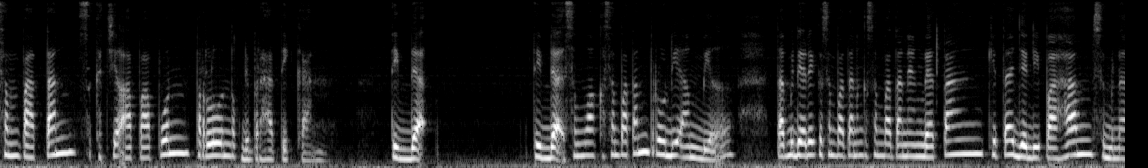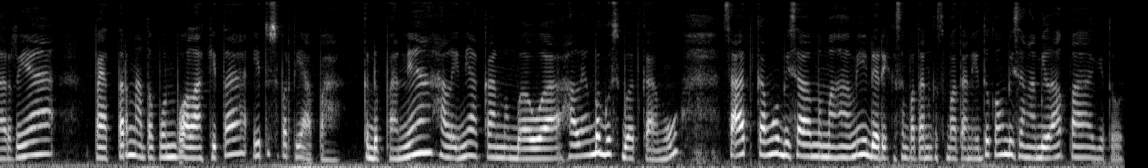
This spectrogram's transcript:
kesempatan sekecil apa pun perlu untuk diperhatikan. Tidak tidak semua kesempatan perlu diambil, tapi dari kesempatan-kesempatan yang datang kita jadi paham sebenarnya pattern ataupun pola kita itu seperti apa. Ke depannya hal ini akan membawa hal yang bagus buat kamu saat kamu bisa memahami dari kesempatan-kesempatan itu kamu bisa ngambil apa gitu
